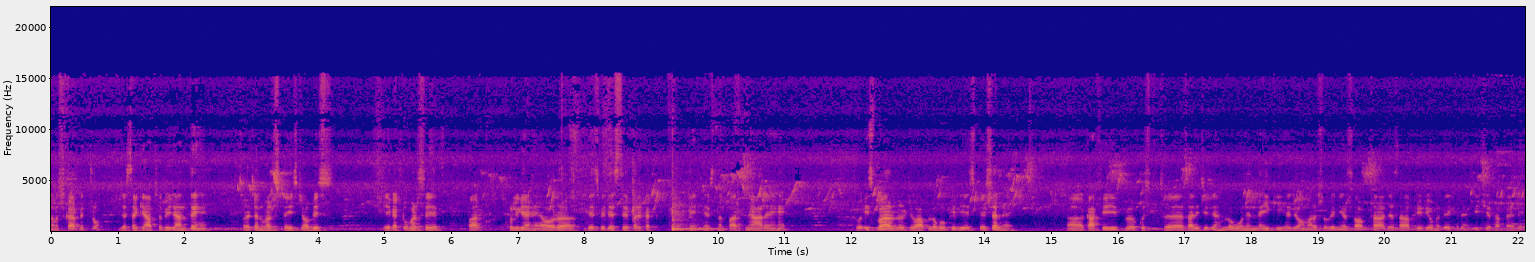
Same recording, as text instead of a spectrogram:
नमस्कार मित्रों, जैसा कि आप सभी जानते हैं, पर्यटन वर्ष तेईस चौबीस, एक अक्टूबर से पार्क खुल गया है और देश विदेश से पर्यटक नेशनल पार्क में आ रहे हैं। तो इस बार जो आप लोगों के लिए स्पेशल है काफ़ी कुछ सारी चीज़ें हम लोगों ने नई की है, जो हमारा सोवेनियर शॉप था, जैसा आप वीडियो में देख रहे हैं, पीछे था, पहले।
